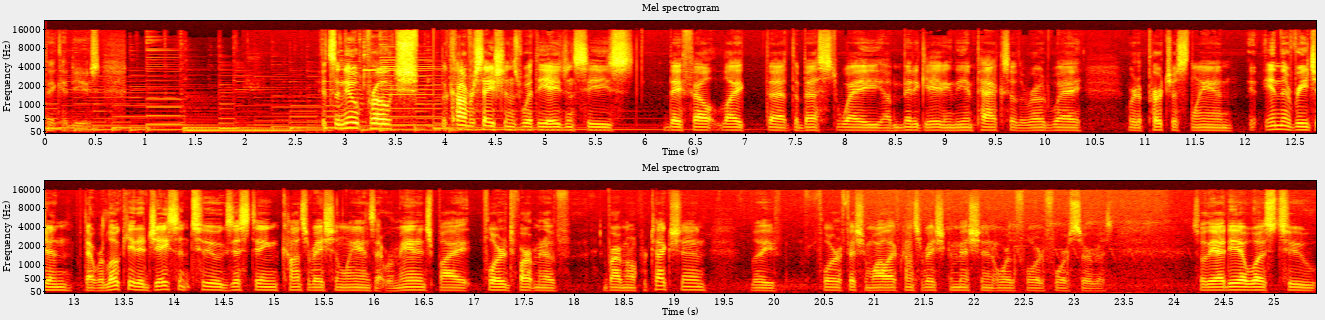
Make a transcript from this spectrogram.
they could use. It's a new approach. The conversations with the agencies, they felt like that the best way of mitigating the impacts of the roadway were to purchase land in the region that were located adjacent to existing conservation lands that were managed by Florida Department of Environmental Protection, the Florida Fish and Wildlife Conservation Commission, or the Florida Forest Service. So the idea was to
